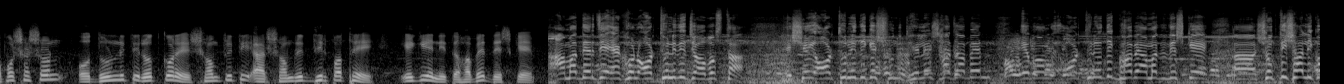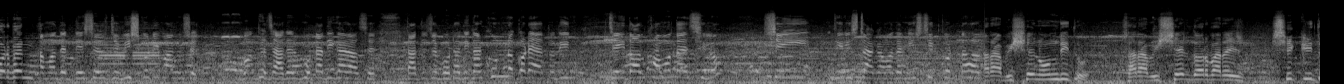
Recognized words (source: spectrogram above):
অপশাসন ও দুর্নীতি রোধ করে সম্প্রীতি আর সমৃদ্ধির পথে এগিয়ে নিতে হবে দেশকে। আমাদের যে এখন অর্থনীতির যে অবস্থা সেই অর্থনীতিকে সুন্দর ঢেলে সাজাবেন এবং অর্থনৈতিকভাবে আমাদের দেশকে শক্তিশালী করবেন। আমাদের দেশের যে বিশ কোটি মানুষের মধ্যে যাদের ভোটাধিকার আছে তাদের যে ভোটাধিকার ক্ষুণ্ণ করে এতদিন যেই দল ক্ষমতায় ছিল সেই জিনিসটা আগে আমাদের নিশ্চিত করতে হবে। সারা বিশ্বে নন্দিত সারা বিশ্বের দরবারে স্বীকৃত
